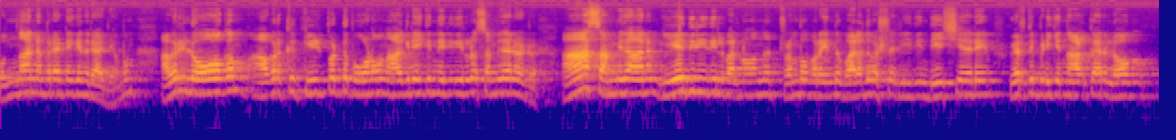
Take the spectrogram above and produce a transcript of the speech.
ഒന്നാം നമ്പറായിട്ട് നിൽക്കുന്ന രാജ്യം. അപ്പം അവർ ലോകം അവർക്ക് കീഴ്പ്പെട്ട് പോകണമെന്ന് ആഗ്രഹിക്കുന്ന രീതിയിലുള്ള സംവിധാനമായിട്ട് ആ സംവിധാനം ഏത് രീതിയിൽ വരണമെന്ന് ട്രംപ് പറയുന്നത് വലതുപക്ഷ രീതിയും ദേശീയതയും ഉയർത്തിപ്പിടിക്കുന്ന ആൾക്കാർ ലോകത്ത്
